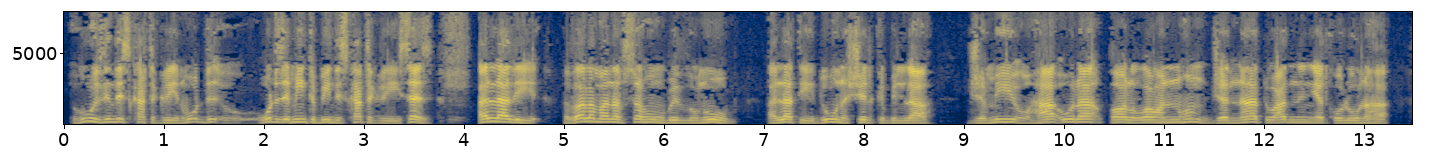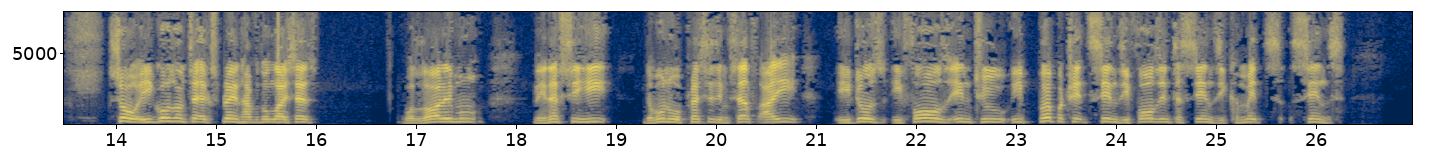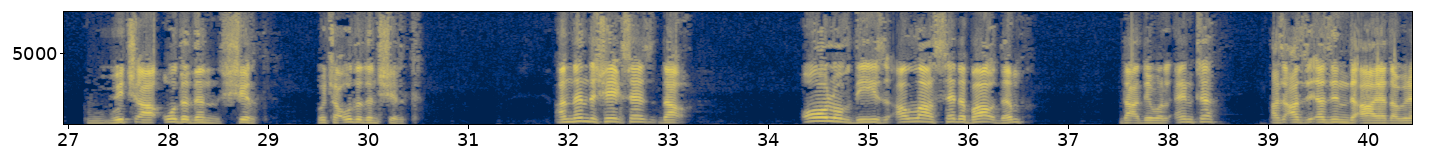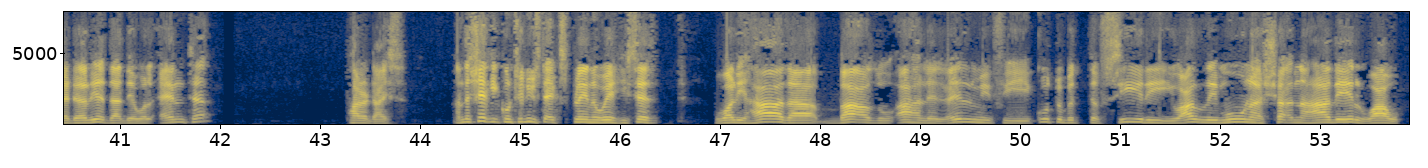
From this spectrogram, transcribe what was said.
who is in this category and what, do, what does it mean to be in this category? He says, الذي ظلم نفسه بالذنوب التي دون الشرك بالله جميع هؤلاء قال الله عنهم جنات عدن يدخلونها So he goes on to explain, Hafidullah says, وَالظَّالِمُ لِنَفْسِهِ the one who oppresses himself, i.e., he does, he falls into, he perpetrates sins, he falls into sins, he commits sins which are other than shirk which are other than shirk. And then the Shaykh says that all of these, Allah said about them that they will enter, as, as, as in the ayah that we read earlier, that they will enter paradise. And the Shaykh continues to explain away. He says, ولهذا بعض أهل العلم في كتب التفسير يعظمون شأن هذه الواو.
